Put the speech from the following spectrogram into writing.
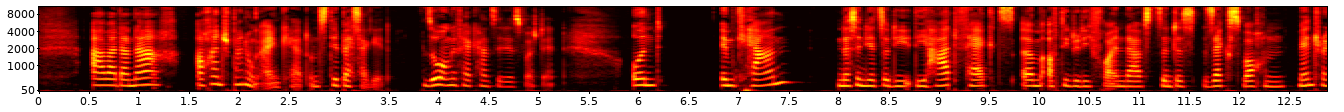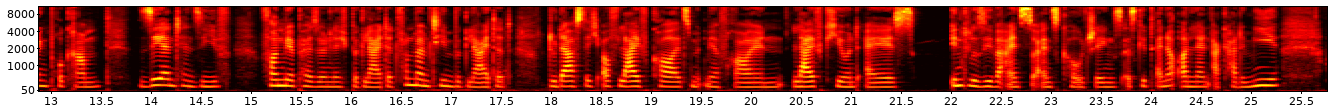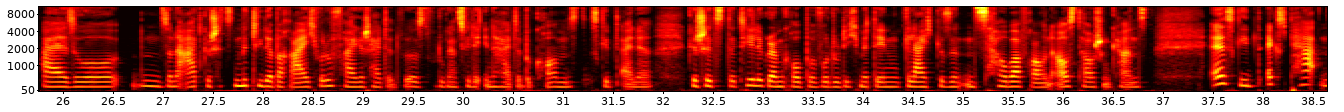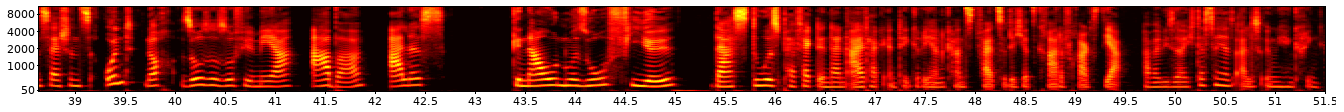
aber danach auch Entspannung einkehrt und es dir besser geht. So ungefähr kannst du dir das vorstellen. Und im Kern, das sind jetzt so die, die Hard Facts, ähm, auf die du dich freuen darfst, sind es sechs Wochen Mentoring-Programm, sehr intensiv, von mir persönlich begleitet, von meinem Team begleitet. Du darfst dich auf Live-Calls mit mir freuen, Live-QAs, inklusive 1 zu 1 Coachings. Es gibt eine Online-Akademie, also hm, so eine Art geschützten Mitgliederbereich, wo du freigeschaltet wirst, wo du ganz viele Inhalte bekommst. Es gibt eine geschützte Telegram-Gruppe, wo du dich mit den gleichgesinnten Zauberfrauen austauschen kannst. Es gibt Experten-Sessions und noch so, so, so viel mehr, aber alles genau nur so viel, dass du es perfekt in deinen Alltag integrieren kannst, falls du dich jetzt gerade fragst, ja, aber wie soll ich das denn jetzt alles irgendwie hinkriegen?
